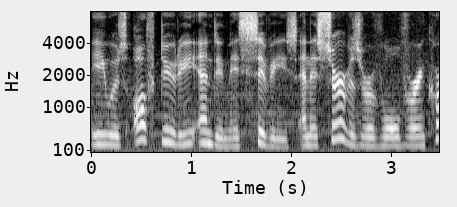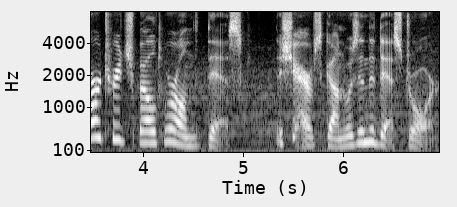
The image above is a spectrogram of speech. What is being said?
He was off duty and in his civvies, and his service revolver and cartridge belt were on the desk. The sheriff's gun was in the desk drawer.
